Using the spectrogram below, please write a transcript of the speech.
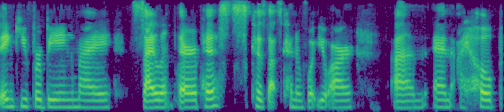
Thank you for being my silent therapists, because that's kind of what you are. Um, and I hope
